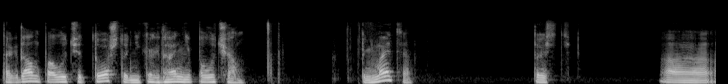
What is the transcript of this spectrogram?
Тогда он получит то, что никогда не получал. Понимаете? То есть э,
